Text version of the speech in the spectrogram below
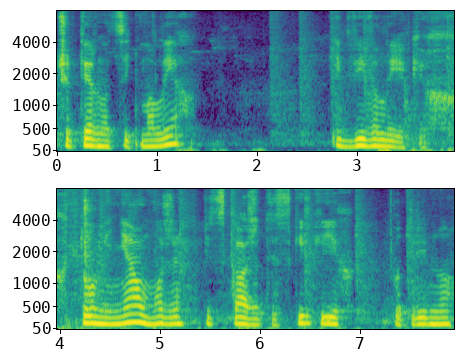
14 малих і дві великих. Хто міняв, може підскажете, скільки їх потрібно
